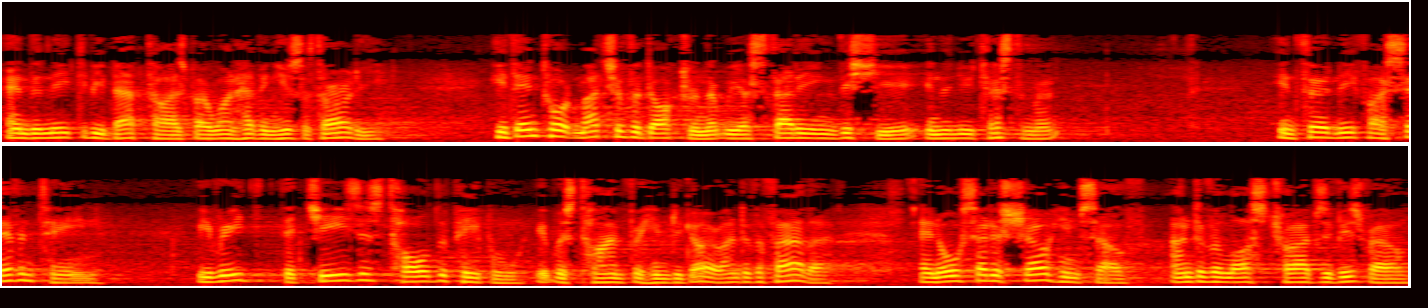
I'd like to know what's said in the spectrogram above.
and the need to be baptized by one having his authority. He then taught much of the doctrine that we are studying this year in the New Testament. In 3 Nephi 17, we read that Jesus told the people it was time for him to go unto the Father and also to show himself unto the lost tribes of Israel.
